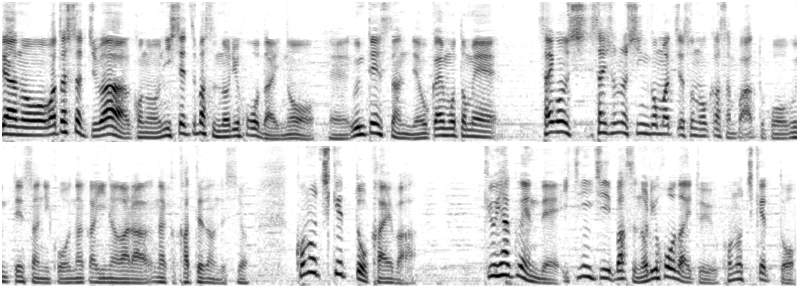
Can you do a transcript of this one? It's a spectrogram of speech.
で、あの、私たちは、この西鉄バス乗り放題の、えー運転手さんでお買い求め、最後の、最初の信号待ちでそのお母さんバーッとこう、運転手さんにこう、仲言いながら、なんか買ってたんですよ。このチケットを買えば、900円で1日バス乗り放題というこのチケット、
